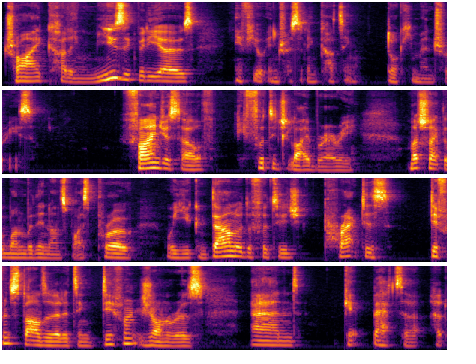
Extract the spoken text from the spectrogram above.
Try cutting music videos if you're interested in cutting documentaries. Find yourself a footage library, much like the one within Unsplice Pro, where you can download the footage, practice different styles of editing, different genres, and get better at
